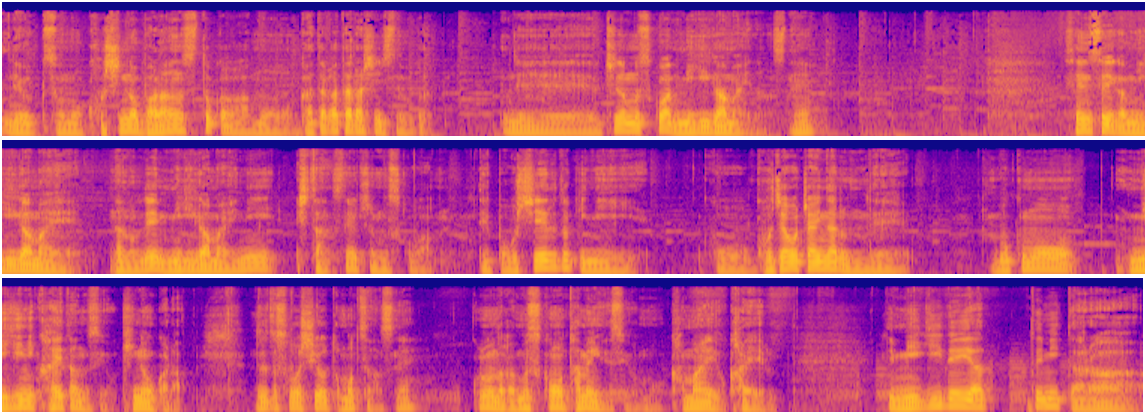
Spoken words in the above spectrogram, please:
でその腰のバランスとかがもうガタガタらしいんですね僕。でうちの息子は右構えなんですね。先生が右構えなので右構えにしたんですねうちの息子は。でやっぱ教える時にこうごちゃごちゃになるんで僕も右に変えたんですよ昨日から。ずっとそうしようと思ってたんですね。これもなんか息子のためにですよもう構えを変える。で右でやってみたら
